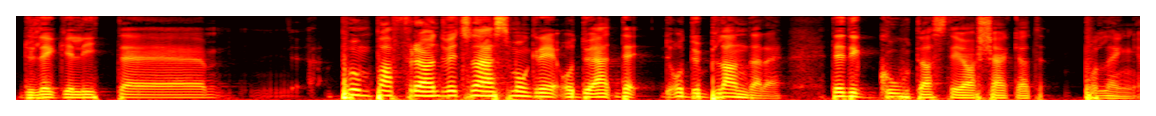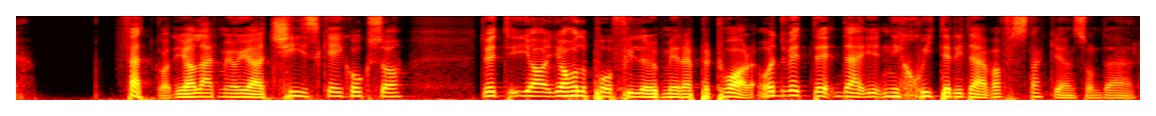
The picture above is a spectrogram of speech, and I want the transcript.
Du lägger lite eh, pumpafrön, du vet såna här små grejer och du, äter, och du blandar det Det är det godaste jag har käkat på länge Fett gott! Jag har lärt mig att göra cheesecake också du vet, jag, jag håller på att fylla upp min repertoar och du vet, det, det, ni skiter i det här, varför snackar jag ens om det här?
